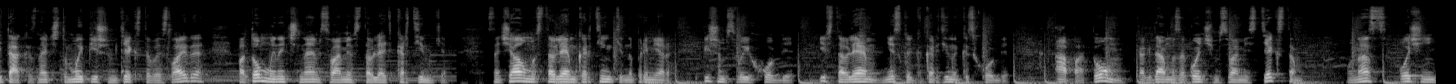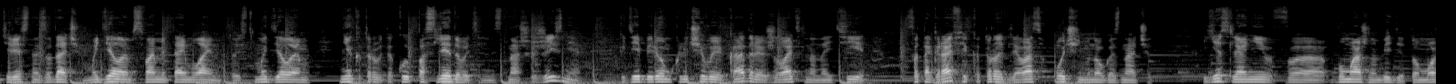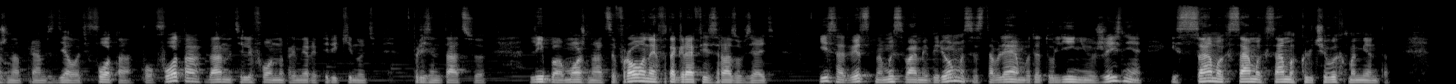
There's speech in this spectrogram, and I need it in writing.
Итак, значит, мы пишем текстовые слайды, потом мы начинаем с вами вставлять картинки. Сначала мы вставляем картинки, например, пишем свои хобби и вставляем несколько картинок из хобби. А потом, когда мы закончим с вами с текстом, у нас очень интересная задача. Мы делаем с вами таймлайн, то есть мы делаем некоторую такую последовательность нашей жизни, где берем ключевые кадры, желательно найти фотографии, которые для вас очень много значат. Если они в бумажном виде, то можно прям сделать фото по фото, да, на телефон, например, и перекинуть в презентацию. Либо можно оцифрованные фотографии сразу взять. И, соответственно, мы с вами берем и составляем вот эту линию жизни из самых-самых-самых ключевых моментов.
